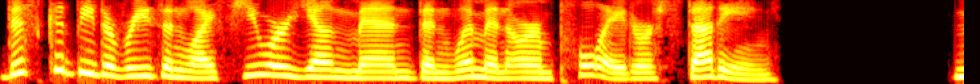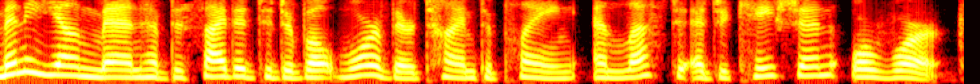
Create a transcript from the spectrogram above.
This could be the reason why fewer young men than women are employed or studying. Many young men have decided to devote more of their time to playing and less to education or work.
